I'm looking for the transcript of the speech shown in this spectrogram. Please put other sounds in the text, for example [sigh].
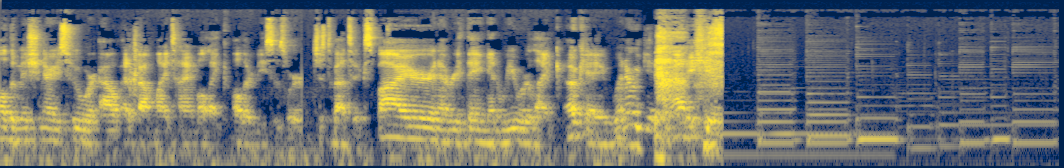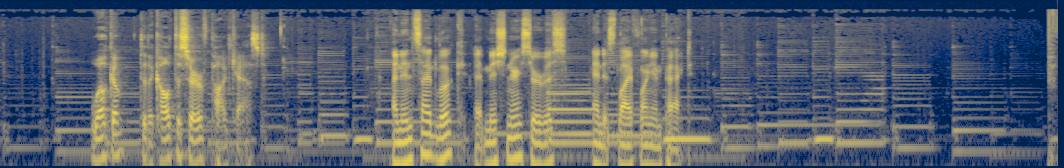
all the missionaries who were out at about my time, all like all their visas were just about to expire and everything, and we were like, okay, when are we getting [laughs] out of here? Welcome to the Call to Serve podcast. An inside look at missionary service and its lifelong impact.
